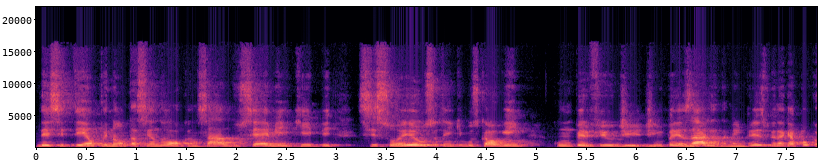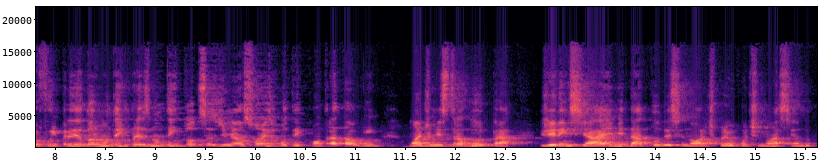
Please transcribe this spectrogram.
desse tempo e não está sendo alcançado, se é a minha equipe, se sou eu, se eu tenho que buscar alguém com um perfil de, de empresário da minha empresa, porque daqui a pouco eu fui empreendedor, montei empresa, não tem todas essas dimensões, eu vou ter que contratar alguém, um administrador, para gerenciar e me dar todo esse norte para eu continuar sendo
